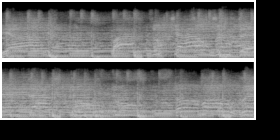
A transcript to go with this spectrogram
Ja bardzo chciałbym teraz tu, tu z tobą być.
